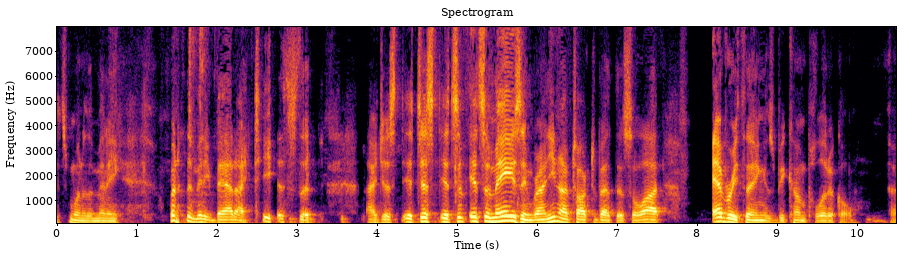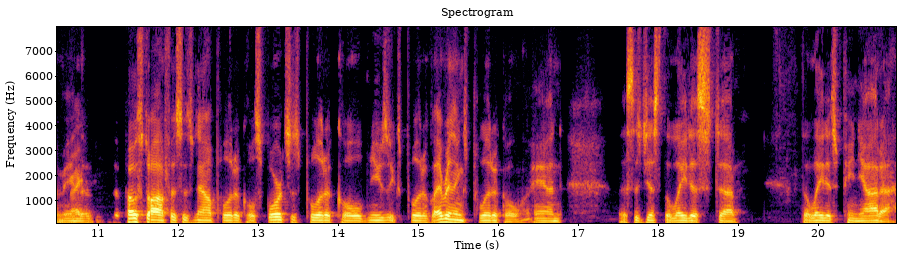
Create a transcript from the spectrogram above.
it's one of the many, one of the many bad ideas that I just, it just, it's, it's amazing, Brian. You know, I've talked about this a lot. Everything has become political. I mean, right. the, the post office is now political. Sports is political. Music's political. Everything's political. And, this is just the latest, uh, the latest pinata.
